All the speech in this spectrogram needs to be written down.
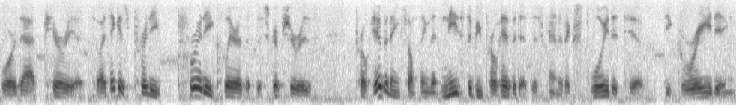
for that period. So I think it's pretty pretty clear that the scripture is prohibiting something that needs to be prohibited, this kind of exploitative, degrading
